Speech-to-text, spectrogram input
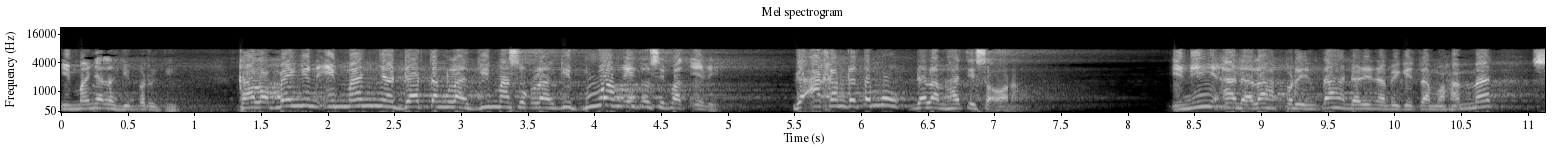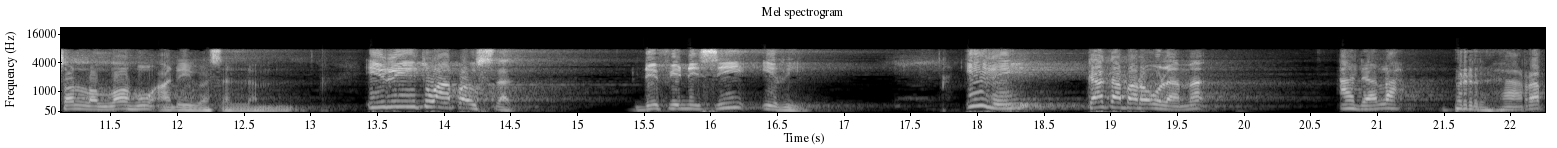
Imannya lagi pergi. Kalau pengen imannya datang lagi, masuk lagi, buang itu sifat iri. Gak akan ketemu dalam hati seorang. Ini adalah perintah dari Nabi kita Muhammad Sallallahu Alaihi Wasallam. Iri itu apa Ustaz? Definisi iri. Iri, kata para ulama, adalah berharap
